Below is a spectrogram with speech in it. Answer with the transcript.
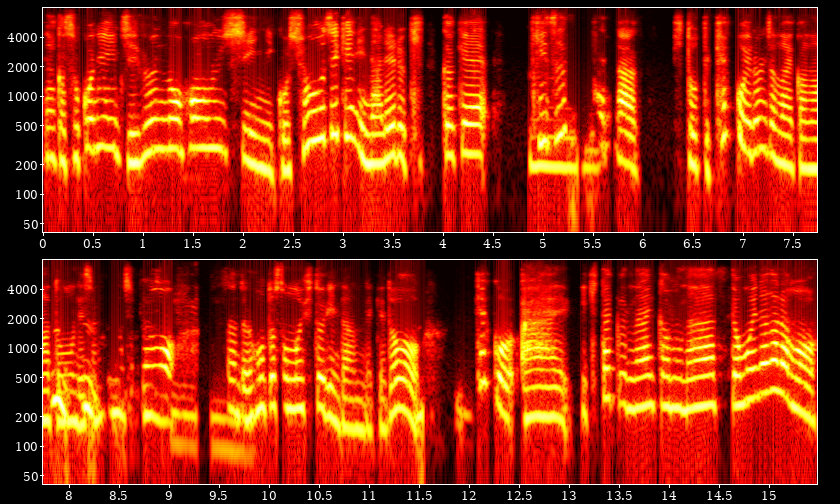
なんかそこに自分の本心にこう正直になれるきっかけ、気づけた人って結構いるんじゃないかなと思うんですよ。うんうん私も、なんだろう、本当その一人なんだけど、結構、ああ、行きたくないかもなって思いながらも、うん、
